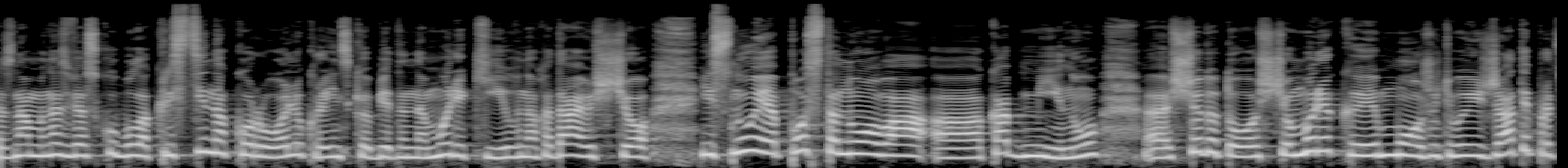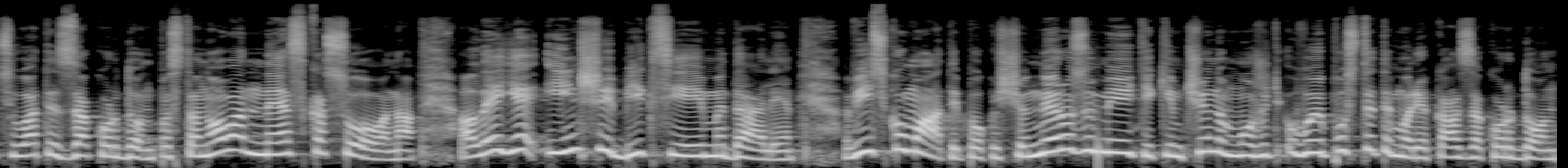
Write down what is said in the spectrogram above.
З нами на зв'язку була Крістіна Король, Українське об'єднання моряків. Нагадаю, що існує постанова е, Кабміну е, щодо того, що моряки можуть виїжджати працювати за кордон. Постанова не скасована, але є інший бік цієї медалі. Військомати поки що не розуміють, яким чином можуть випустити моряка за кордон.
